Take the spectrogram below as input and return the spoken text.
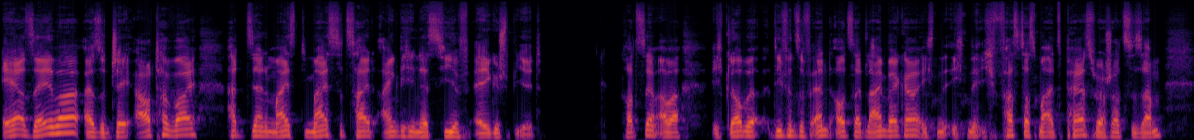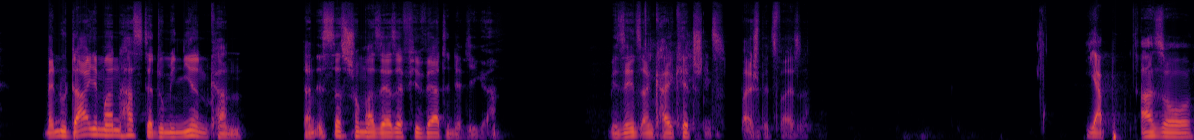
Er selber, also Jay Artawai, hat seine meist, die meiste Zeit eigentlich in der CFL gespielt. Trotzdem, aber ich glaube, Defensive End, Outside Linebacker, ich, ich, ich fasse das mal als Pass Rusher zusammen. Wenn du da jemanden hast, der dominieren kann, dann ist das schon mal sehr, sehr viel wert in der Liga. Wir sehen es an Kyle Kitchens beispielsweise. Ja, also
